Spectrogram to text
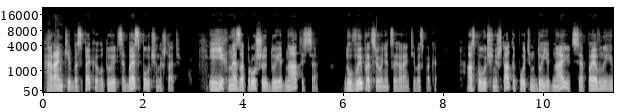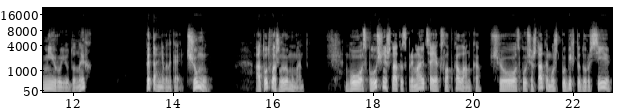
гарантії безпеки готуються без Сполучених Штатів, і їх не запрошують доєднатися до випрацювання цих гарантій безпеки. А Сполучені Штати потім доєднаються певною мірою до них. Питання виникає: чому? А тут важливий момент. Бо Сполучені Штати сприймаються як слабка ланка, що Сполучені Штати можуть побігти до Росії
